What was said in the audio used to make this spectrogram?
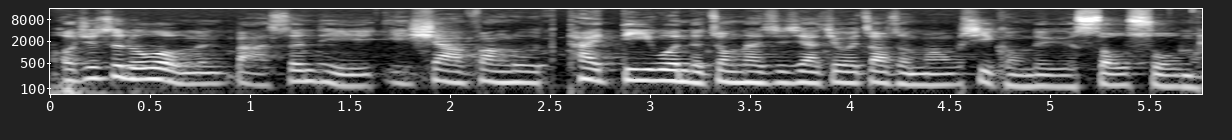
哦，就是如果我们把身体一下放入太低温的状态之下，就会造成毛细孔的一个收缩嘛。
